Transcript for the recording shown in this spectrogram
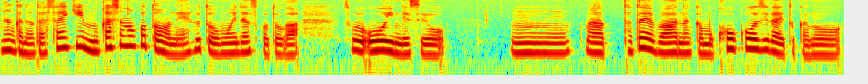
なんかね私最近昔のことをねふと思い出すことがすごい多いんですよ。うーんまあ例えばなんかもう高校時代とかの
